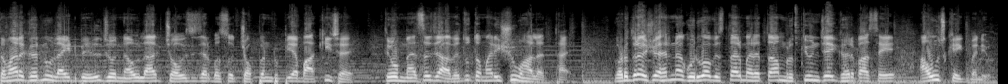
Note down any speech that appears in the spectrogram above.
તમારા ઘરનું લાઇટ બિલ જો નવ લાખ ચોવીસ હજાર બસો ચોપન રૂપિયા બાકી છે તેવો મેસેજ આવે તો તમારી શું હાલત થાય? વડોદરા શહેરના ગોરવા વિસ્તારમાં રહેતા મૃત્યુંજય ઘર પાસે આવું જ કંઈક બન્યું.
